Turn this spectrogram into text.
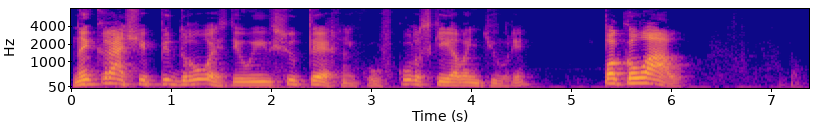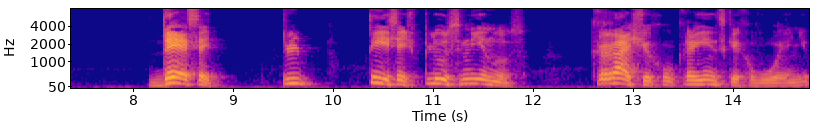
найкращі підрозділи і всю техніку в Курській авантюрі, поклав 10 тисяч плюс-мінус кращих українських воїнів,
